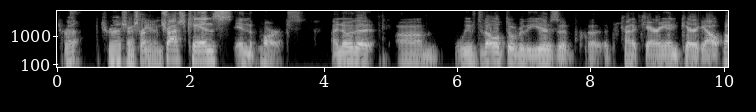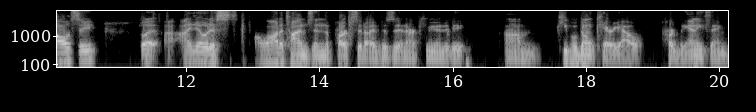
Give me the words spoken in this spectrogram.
Tra- trash. Tra- Trash cans in the parks. I know that, um, we've developed over the years a, a, a kind of carry in, carry out policy. But I, I noticed a lot of times in the parks that I visit in our community, um, people don't carry out hardly anything.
